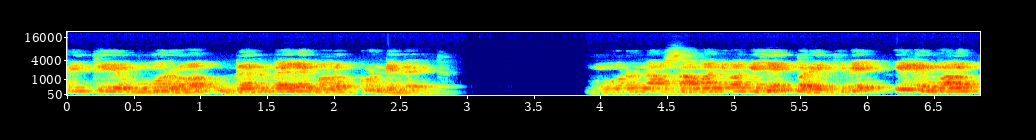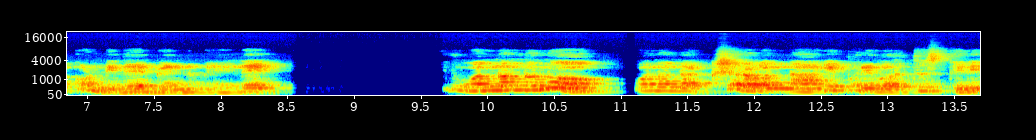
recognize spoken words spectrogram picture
ರೀತಿ ಮೂರು ಬೆನ್ನ ಮೇಲೆ ಮಲಕ್ಕೊಂಡಿದೆ ಮೂರು ನಾವು ಸಾಮಾನ್ಯವಾಗಿ ಹೇಗೆ ಬರೀತೀವಿ? ಇಲ್ಲಿ ಮಲಕ್ಕೊಂಡಿದೆ ಬೆನ್ನ ಮೇಲೆ. ಇದು ಒಂದೊಂದನ್ನು ಒಂದೊಂದು ಅಕ್ಷರವನ್ನಾಗಿ ಪರಿವರ್ತಿಸ್ತೀನಿ.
